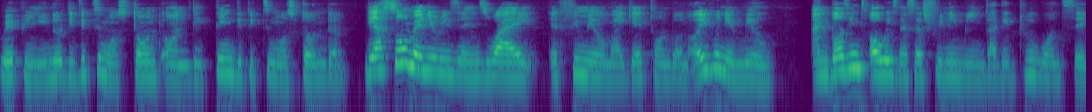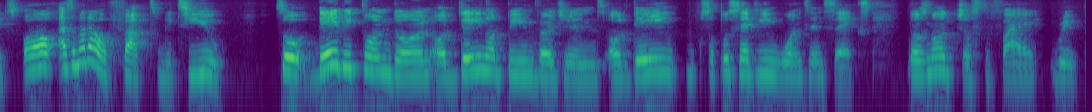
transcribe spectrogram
raping. You know, the victim was turned on. They think the victim was turned on. There are so many reasons why a female might get turned on, or even a male, and doesn't always necessarily mean that they do want sex. Or, as a matter of fact, with you, so they be turned on, or they not being virgins, or they supposedly wanting sex does not justify rape.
